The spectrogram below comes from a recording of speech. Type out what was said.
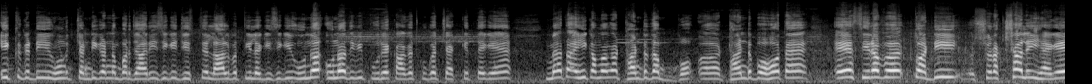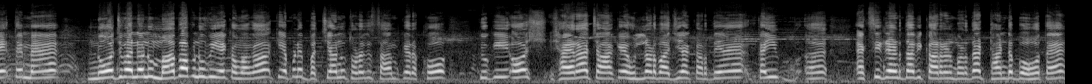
ਇੱਕ ਗੱਡੀ ਹੁਣ ਚੰਡੀਗੜ੍ਹ ਨੰਬਰ ਜਾਰੀ ਸੀਗੀ, ਜਿਸ ਤੇ ਲਾਲ ਬੱਤੀ ਲੱਗੀ ਸੀਗੀ। ਉਹਨਾਂ ਉਹਨਾਂ ਦੀ ਵੀ ਪੂਰੇ ਕਾਗਜ਼ ਕੁਗਜ਼ ਚੈੱਕ ਕੀਤੇ ਗਏ ਆ। ਮੈਂ ਤਾਂ ਇਹੀ ਕਹਾਂਗਾ, ਠੰਡ ਦਾ ਬਹੁ- ਠੰਡ ਬਹੁਤ ਹੈ। ਇਹ ਸਿਰਫ ਤੁਹਾਡੀ ਸੁਰੱਖਿਆ ਲਈ ਹੈਗੇ। ਤੇ ਮੈਂ ਨੌਜਵਾਨਾਂ ਨੂੰ ਮਾਪੇ ਨੂੰ ਵੀ ਇਹ ਕਹਾਂਗਾ ਕਿ ਆਪਣੇ ਬੱਚਿਆਂ ਨੂੰ ਥੋੜਾ ਜਿਹਾ ਸਾਂਭ ਕੇ ਰੱਖੋ, ਕਿਉਂਕਿ ਉਹ ਸ਼ਹਿਰਾਂ ਚ ਆ ਕੇ ਹੁੱਲੜਬਾਜ਼ੀਆਂ ਕਰਦੇ ਆ। ਕਈ ਐਕਸੀਡੈਂਟ ਦਾ ਵੀ ਕਾਰਨ ਬਣਦਾ, ਠੰਡ ਬਹੁਤ ਹੈ।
